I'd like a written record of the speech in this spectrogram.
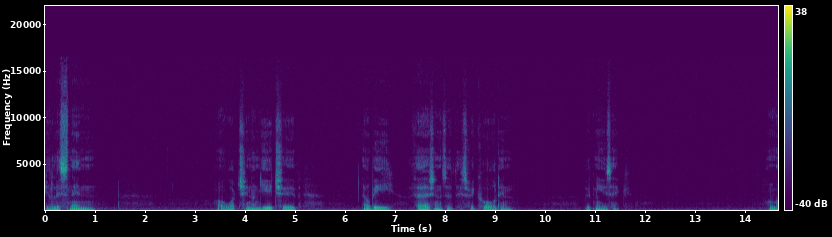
if you're listening or watching on YouTube, there'll be versions of this recording with music on my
